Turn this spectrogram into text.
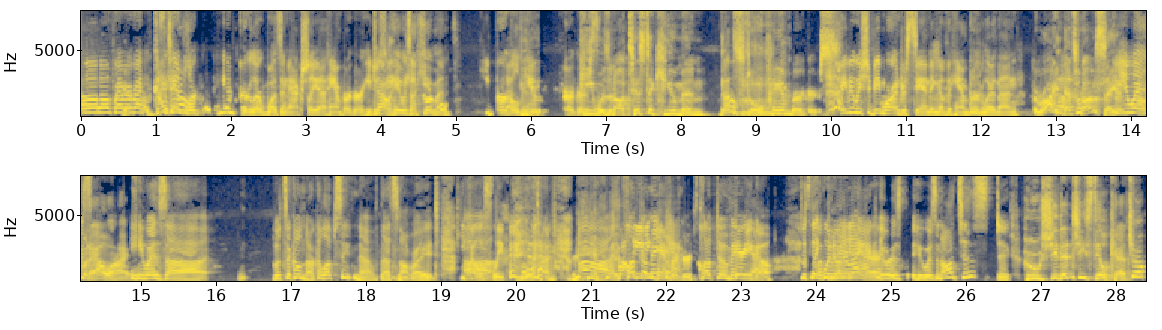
Oh, right, Yeah. right, right. I Because the don't- hamburger, the hamburger wasn't actually a hamburger. He just No, he was a human. burgled- He burgled hamburgers. He was an autistic human that Oh. stole hamburgers. Maybe we should be more understanding of the hamburglar then. Right. That's what I'm saying. He was- I'm an ally. he was uh what's it called narcolepsy no that's not right He fell Uh, asleep all the time uh, while eating hamburgers. kleptomaniac There you go. Just like Winona Kleptomaniac Ryder. who was who was an autistic Who she didn't she steal ketchup?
